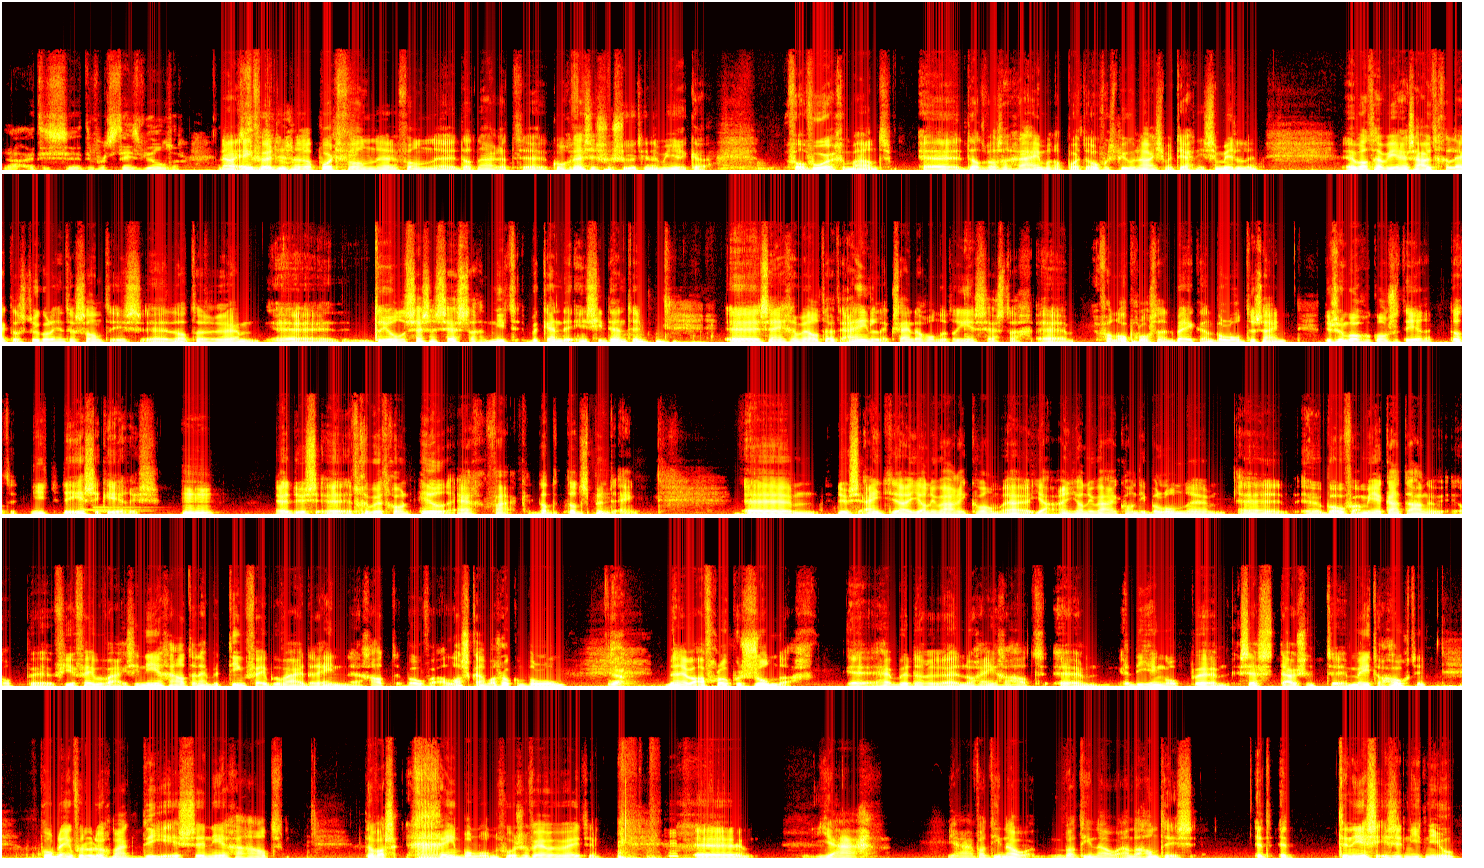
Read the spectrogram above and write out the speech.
Ja, het, is, eh, het wordt steeds wilder. Nou, even, het is een rapport van, eh, van, eh, dat naar het congres is gestuurd in Amerika van vorige maand. Dat was een geheim rapport over spionage met technische middelen. Wat daar weer is uitgelekt, dat is natuurlijk wel interessant, is dat er ehm, eh, 366 niet bekende incidenten eh, zijn gemeld. Uiteindelijk zijn er 163 eh, van opgelost en het bleek een ballon te zijn. Dus we mogen constateren dat het niet de eerste keer is. Mhm. Hè, dus eh, het gebeurt gewoon heel erg vaak. Dat, dat is punt 1. dus eind ja, januari kwam, eh, ja, eind januari kwam die ballon eh, eh, eh, boven Amerika te hangen. Op eh, 4 februari is hij neergehaald. Dan hebben we 10 februari er een eh, gehad boven Alaska, was ook een ballon. Ja. Dan hebben we afgelopen zondag eh, hebben we er eh, nog een gehad. eh, die hing op eh, 6000 eh, meter hoogte. Probleem voor de luchtmacht, die is eh, neergehaald. Dat was geen ballon, voor zover we weten. Eh, ja, ja wat, die nou, wat die nou aan de hand is. Het, het, ten eerste is het niet nieuw.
